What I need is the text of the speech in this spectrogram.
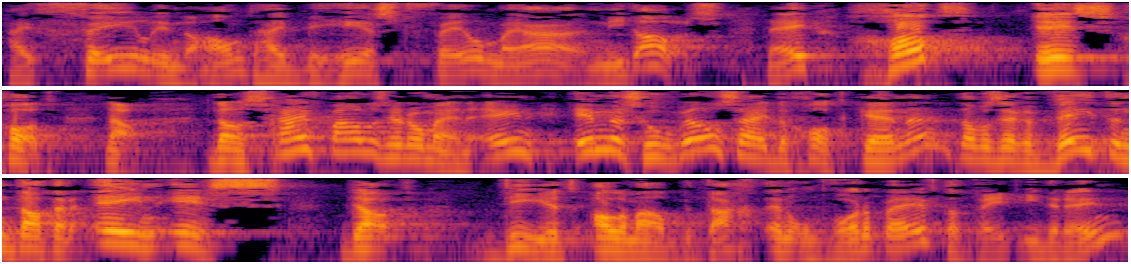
Hij heeft veel in de hand. Hij beheerst veel. Maar ja, niet alles. Nee, God is God. Nou, dan schrijft Paulus in Romeinen 1, immers hoewel zij de God kennen, dat wil zeggen weten dat er één is dat, die het allemaal bedacht en ontworpen heeft, dat weet iedereen.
